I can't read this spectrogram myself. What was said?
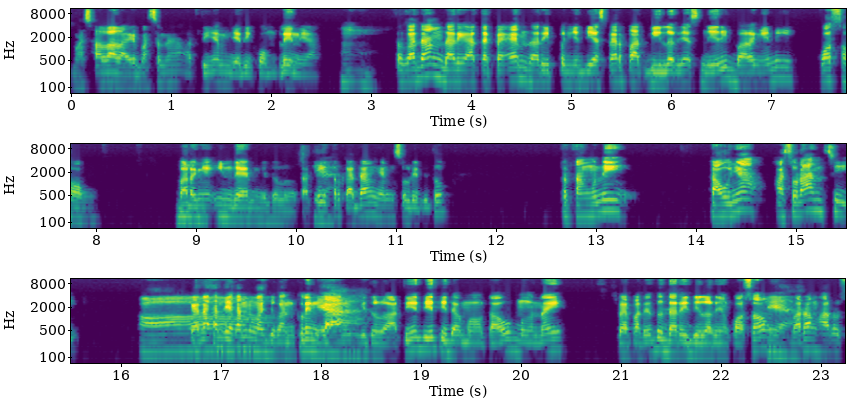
masalah lah ya maksudnya artinya menjadi komplain ya. Mm-mm. Terkadang dari ATPM dari penyedia spare part dealernya sendiri barangnya ini kosong, barangnya inden gitu loh. Tapi Iya. terkadang yang sulit itu tetangga ini taunya asuransi, Oh. karena kan dia kan mengajukan klaim Iya. kan gitu loh. Artinya dia tidak mau tahu mengenai spare part itu dari dealernya kosong, Iya. barang harus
